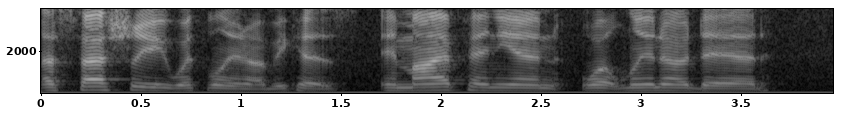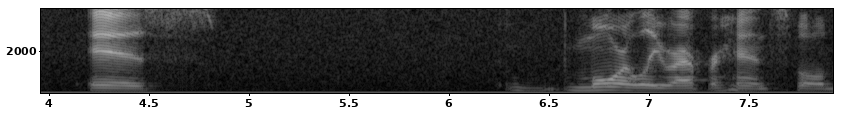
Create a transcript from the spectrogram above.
especially with Luhnow, because in my opinion, what Luhnow did is morally reprehensible,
